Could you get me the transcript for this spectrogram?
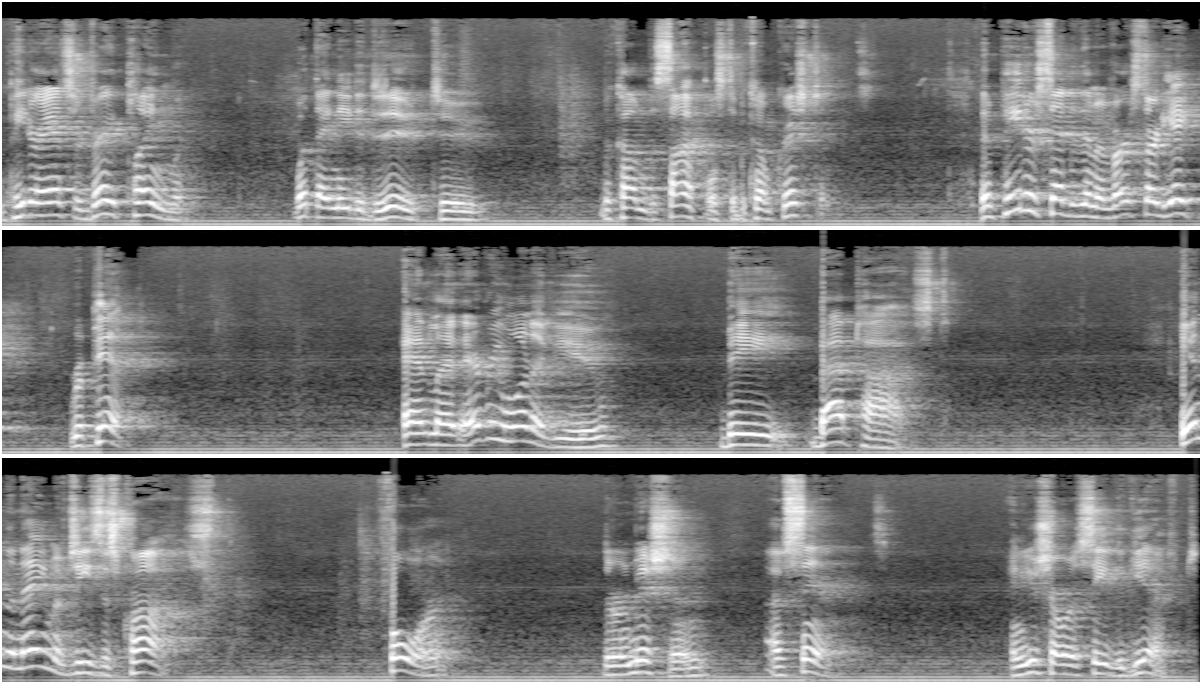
And Peter answered very plainly what they needed to do to become disciples, to become Christians. Then Peter said to them in verse 38 Repent, and let every one of you be baptized in the name of Jesus Christ for the remission of sins, and you shall receive the gift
